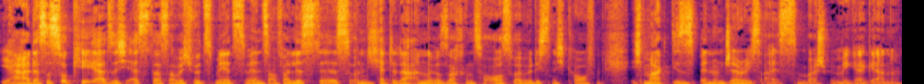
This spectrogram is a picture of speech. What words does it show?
Ja, das ist okay. Also ich esse das, aber ich würde es mir jetzt, wenn es auf der Liste ist und ich hätte da andere Sachen zur Auswahl, würde ich es nicht kaufen. Ich mag dieses Ben und Jerry's Eis zum Beispiel mega gerne.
